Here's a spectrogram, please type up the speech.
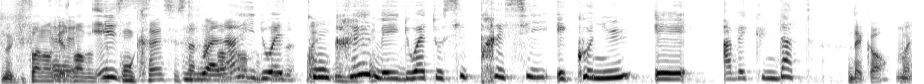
Donc il faut un engagement un peu plus euh, concret, c'est ça Voilà, il doit être concret, mais il doit être aussi précis et connu et avec une date. D'accord. Ouais.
